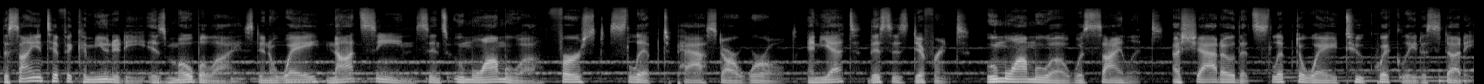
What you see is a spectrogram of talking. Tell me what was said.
The scientific community is mobilized in a way not seen since Oumuamua first slipped past our world. And yet, this is different. Oumuamua was silent, a shadow that slipped away too quickly to study.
